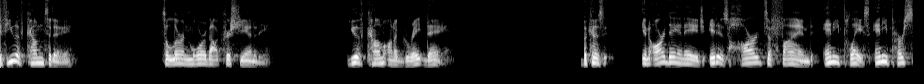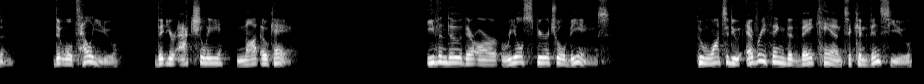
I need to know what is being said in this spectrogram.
If you have come today to learn more about Christianity, you have come on a great day. Because in our day and age, it is hard to find any place, any person that will tell you that you're actually not okay. Even though there are real spiritual beings who want to do everything that they can to convince you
